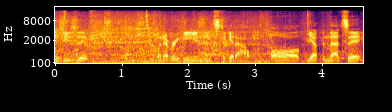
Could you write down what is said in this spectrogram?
Just uses it whenever he needs to get out. Oh, yep, and that's it.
